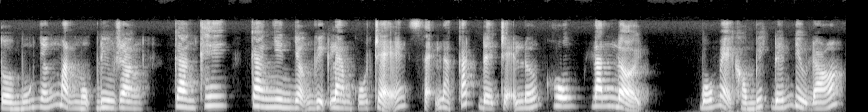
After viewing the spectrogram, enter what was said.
Tôi muốn nhấn mạnh một điều rằng, càng khen, càng nhìn nhận việc làm của trẻ sẽ là cách để trẻ lớn khôn, lanh lợi. Bố mẹ không biết đến điều đó,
